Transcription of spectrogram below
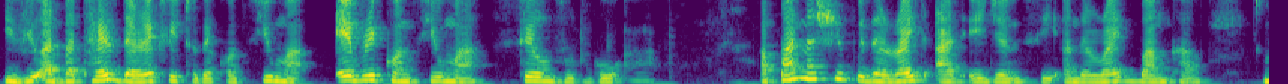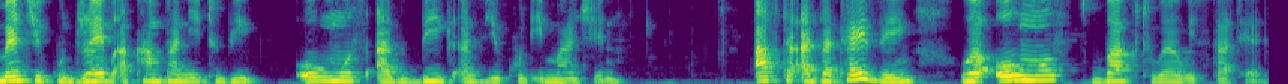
If you advertise directly to the consumer, every consumer sales would go up. A partnership with the right ad agency and the right banker meant you could drive a company to be almost as big as you could imagine. After advertising, we're almost back to where we started.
